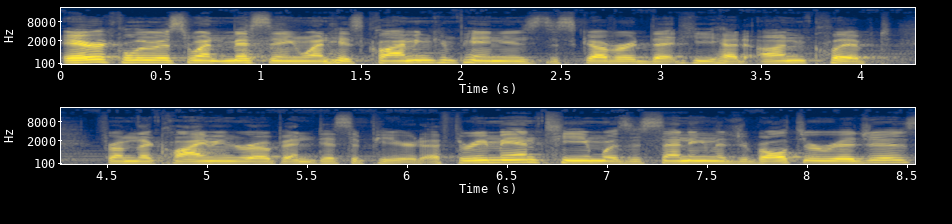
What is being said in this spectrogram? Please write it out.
Eric Lewis went missing when his climbing companions discovered that he had unclipped from the climbing rope and disappeared. A three man team was ascending the Gibraltar Ridges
